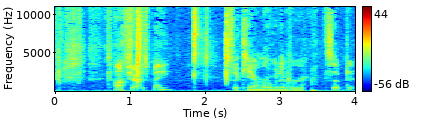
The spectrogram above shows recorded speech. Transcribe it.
contrast paint. If the camera would ever accept it.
